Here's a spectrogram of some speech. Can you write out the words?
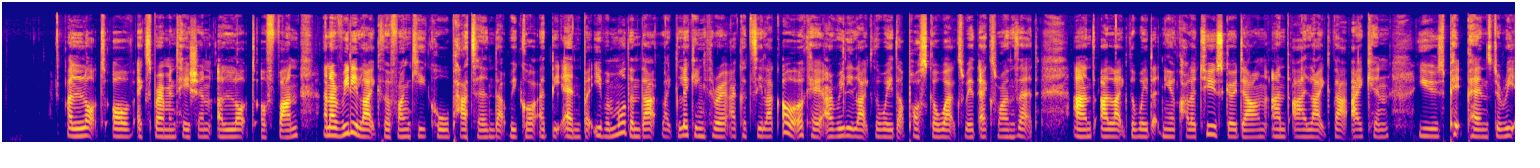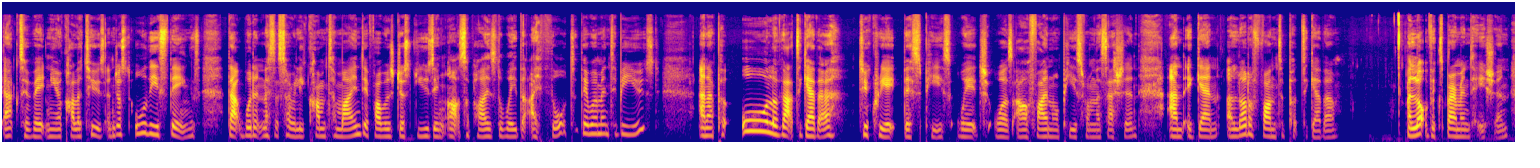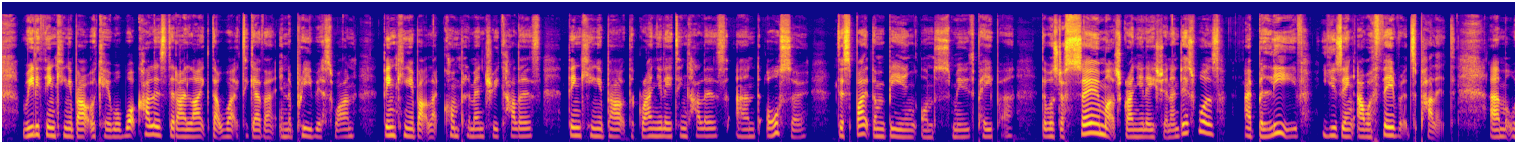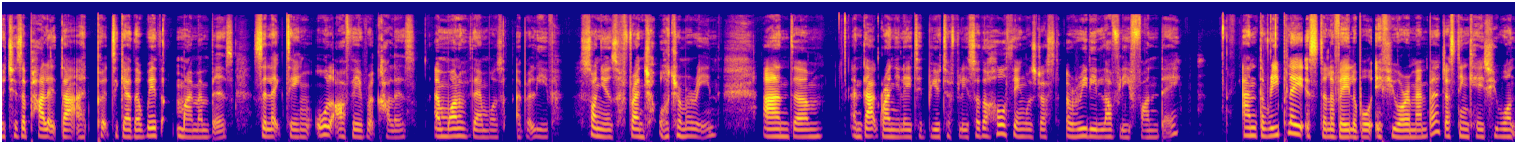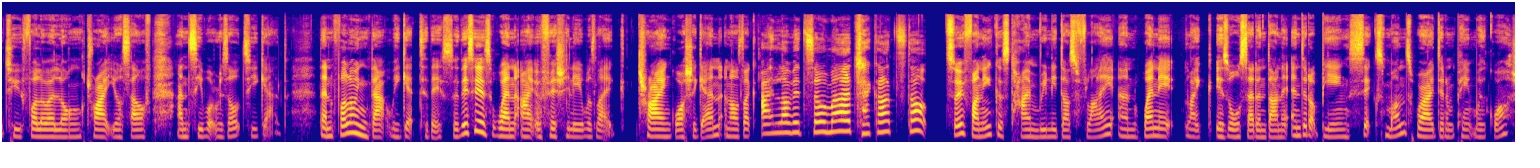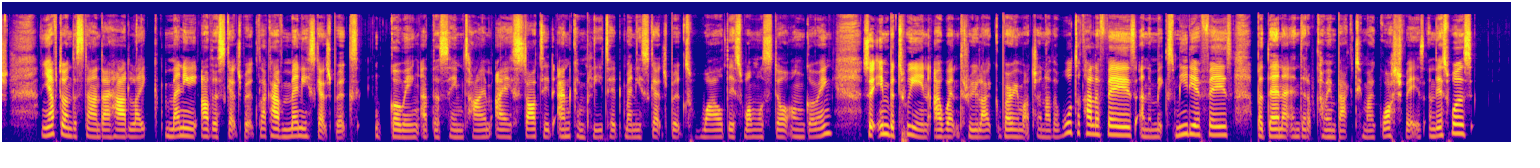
a lot of experimentation, a lot of fun, and I really like the funky, cool pattern that we got at the end. But even more than that, like looking through it, I could see like, oh, okay, I really like the way that Posca works with X, Y, and Z, and I like the way that Neocolor twos go down, and I like that I can use Pitt pens to reactivate Neocolor twos, and just all these things that wouldn't necessarily come to mind if I was just using art supplies the way that I thought they were meant to be used. And I put all of that together to create this piece, which was our final piece from the session. And again, a lot of fun to put together. A lot of experimentation, really thinking about okay, well, what colors did I like that worked together in the previous one? Thinking about like complementary colors, thinking about the granulating colors, and also, despite them being on smooth paper, there was just so much granulation. And this was I believe, using our favorites palette, um, which is a palette that I put together with my members, selecting all our favorite colors. And one of them was, I believe, Sonia's French ultramarine. And um, and that granulated beautifully. So the whole thing was just a really lovely, fun day. And the replay is still available if you are a member, just in case you want to follow along, try it yourself, and see what results you get. Then, following that, we get to this. So, this is when I officially was like trying gouache again, and I was like, I love it so much, I can't stop so funny because time really does fly and when it like is all said and done it ended up being six months where i didn't paint with gouache. And you have to understand i had like many other sketchbooks like i have many sketchbooks going at the same time. I started and completed many sketchbooks while this one was still ongoing. So in between i went through like very much another watercolor phase and a mixed media phase but then i ended up coming back to my gouache phase. And this was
